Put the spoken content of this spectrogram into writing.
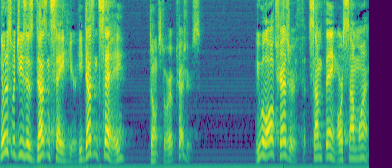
Notice what Jesus doesn't say here. He doesn't say, Don't store up treasures. We will all treasure something or someone.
